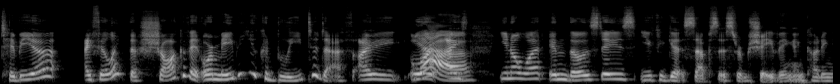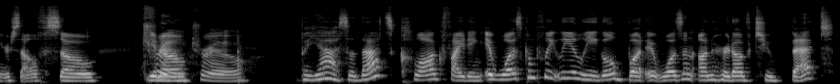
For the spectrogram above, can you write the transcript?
tibia. I feel like the shock of it, or maybe you could bleed to death. I, or yeah. I, you know what? In those days, you could get sepsis from shaving and cutting yourself. So, true, you know. true. but yeah, so that's clog fighting. It was completely illegal, but it wasn't unheard of to bet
